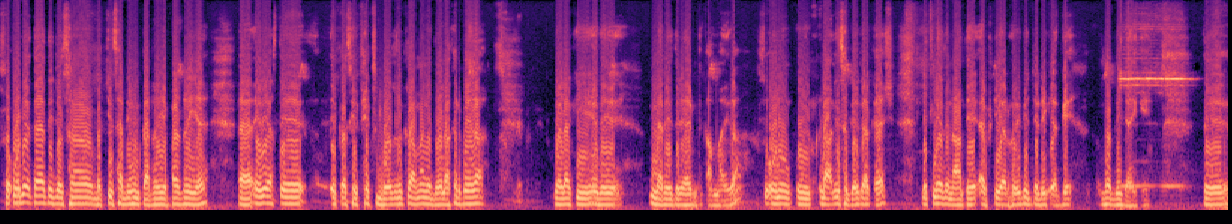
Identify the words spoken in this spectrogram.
ਸੋ ਉਹਦੇ ਤਹਿਤ ਜਿਸ ਤਰ੍ਹਾਂ ਬੱਚੀ ਸਾਡੀ ਹੁਣ ਕਰ ਰਹੀ ਹੈ ਪੜ ਰਹੀ ਹੈ ਇਹਦੇ ਵਾਸਤੇ ਇੱਕ ਅਸੀਂ ਫਿਕਸ ਡਿਪੋਜ਼ਿਟ ਕਰਾਵਾਂਗੇ 2 ਲੱਖ ਰੁਪਏ ਦਾ, ਜਿਹੜਾ ਕਿ ਇਹਦੇ ਮੈਰਿਜ ਦੇ ਟਾਈਮ ਕੰਮ ਆਏਗਾ। ਸੋ ਉਹਨੂੰ ਕੋਈ ਕਢਾ ਨਹੀਂ ਸਕੇਗਾ ਕੈਸ਼ ਲੇਕਿਨ ਇਹਦੇ ਨਾਂ ਤੇ ਐਫਟੀਆਰ ਹੋਏਗੀ, ਜਿਹੜੀ ਕਿ ਅੱਗੇ ਵਧਦੀ ਜਾਏਗੀ। ਤੇ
